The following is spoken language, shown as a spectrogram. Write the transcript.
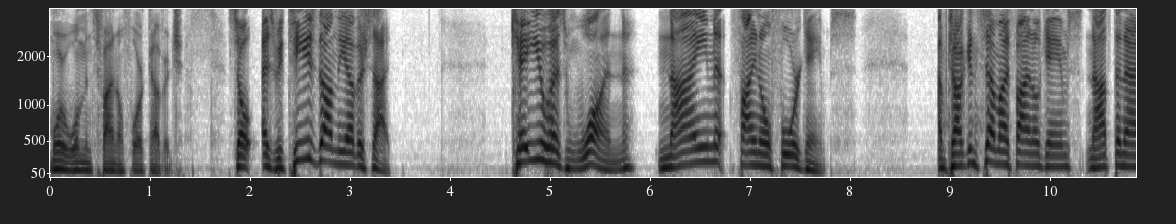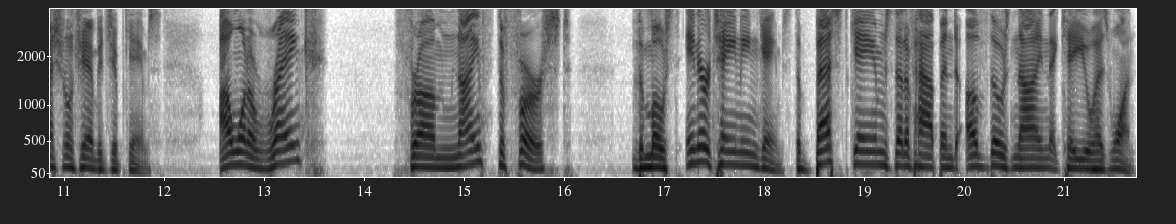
more women's Final Four coverage. So as we teased on the other side, KU has won nine Final Four games. I'm talking semifinal games, not the national championship games. I want to rank from ninth to first the most entertaining games, the best games that have happened of those nine that KU has won.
